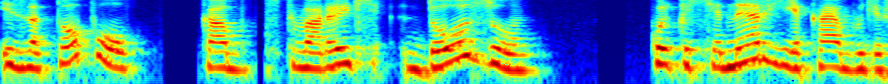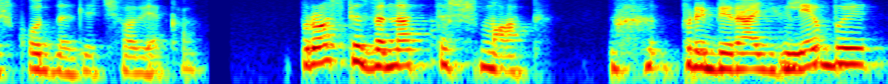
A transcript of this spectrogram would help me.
ізатопаў каб стварыць дозу колькасць энергіі якая будзе шкодна для чалавека просто занадта шмат. Прыбіраць глебы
